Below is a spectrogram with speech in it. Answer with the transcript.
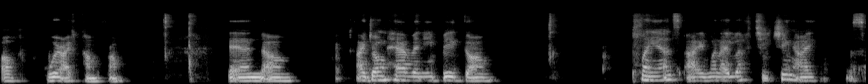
of where i've come from and um, i don't have any big um, plans i when i left teaching i was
